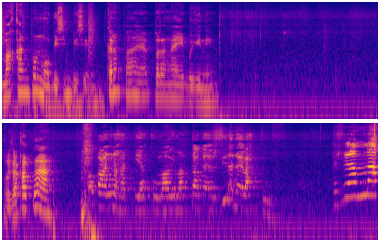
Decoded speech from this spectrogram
makan pun mau bising-bising kenapa ya perangai begini Gak cakap lah Kau panas hati aku. Mari makan KFC tak ada air batu. Keselamlah.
